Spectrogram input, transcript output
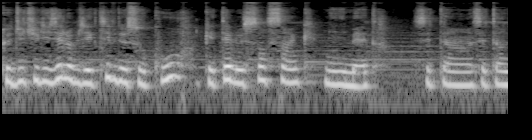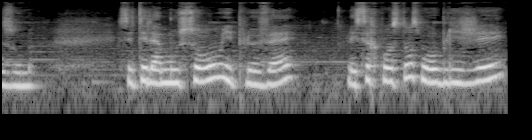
que d'utiliser l'objectif de secours, qui était le 105 mm. C'est un, c'est un zoom. C'était la mousson, il pleuvait. Les circonstances m'ont obligé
